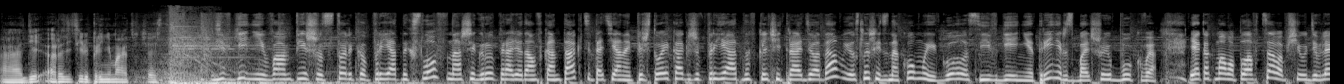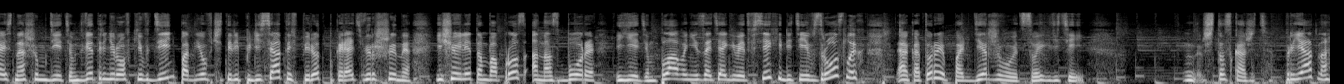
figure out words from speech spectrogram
э, де- родители принимают участие. Евгений, вам пишут столько приятных слов в нашей группе «Радио Дам ВКонтакте». Татьяна пишет, ой, как же приятно включить «Радио Дам» и услышать знакомый голос Евгения, тренер с большой буквы. Я как мама пловца вообще удивляюсь нашим детям. Две тренировки в день, подъем в 4.50 и вперед покорять вершины. Еще и летом вопрос, а на сборы едем. Плавание затягивает всех и детей и взрослых, а, которые поддерживают своих детей. Что скажете? Приятно?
